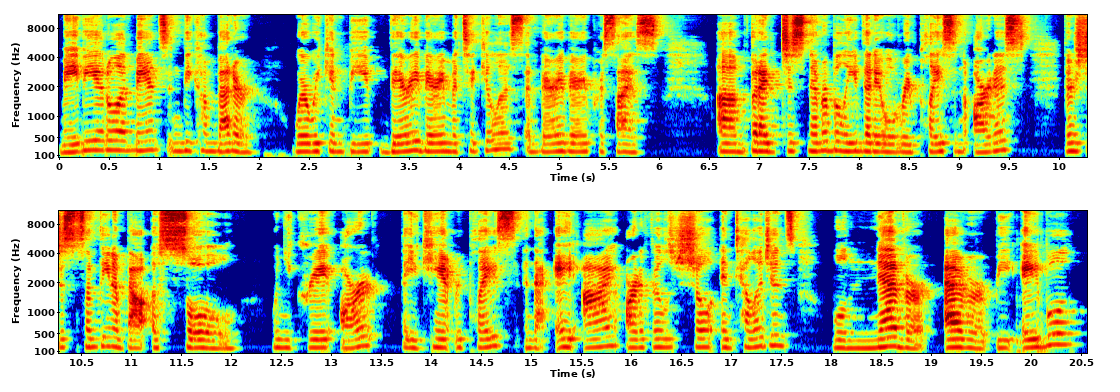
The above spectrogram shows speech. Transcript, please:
maybe it'll advance and become better where we can be very, very meticulous and very, very precise. Um, but I just never believe that it will replace an artist. There's just something about a soul when you create art that you can't replace, and that AI, artificial intelligence, will never, ever be able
